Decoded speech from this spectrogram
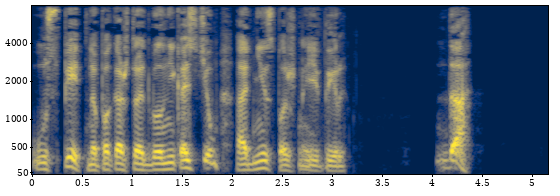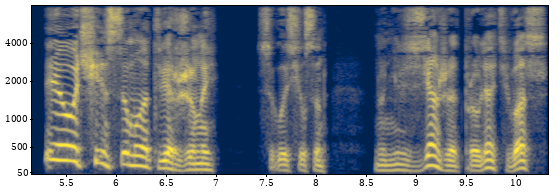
успеть, но пока что это был не костюм, а одни сплошные дыры. — Да, я очень самоотверженный, — согласился он, — но нельзя же отправлять вас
